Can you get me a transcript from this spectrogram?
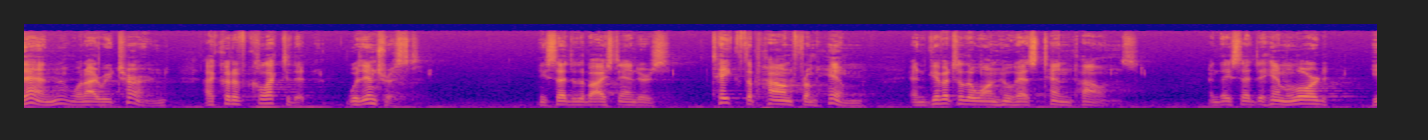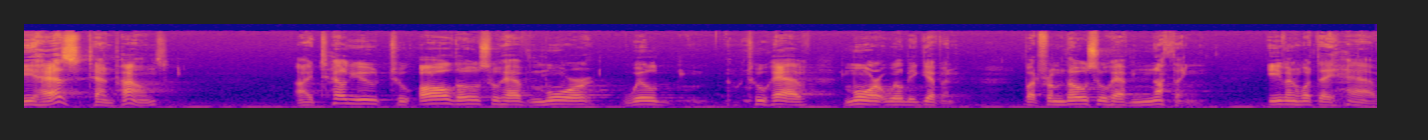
Then, when I returned, I could have collected it with interest. He said to the bystanders, Take the pound from him and give it to the one who has ten pounds. And they said to him, Lord, he has ten pounds. I tell you, to all those who have more will who have more will be given, but from those who have nothing, even what they have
